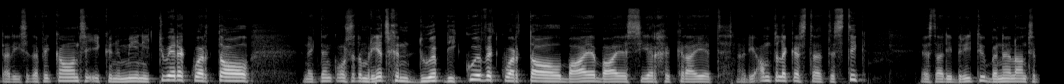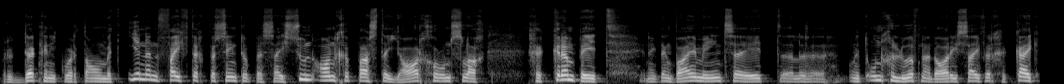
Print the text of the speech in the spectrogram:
dat die Suid-Afrikaanse ekonomie in die tweede kwartaal En ek dink ons het hom reeds gedoop die COVID kwartaal baie baie seer gekry het. Nou die amptelike statistiek is dat die bruto binnelandse produk in die kwartaal met 51% op 'n seisoen aangepaste jaargrondslag gekrimp het en ek dink baie mense het hulle met ongeloof na daardie syfer gekyk.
